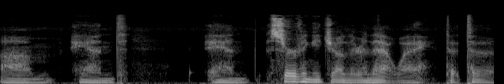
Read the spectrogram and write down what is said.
um, and and serving each other in that way to, to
